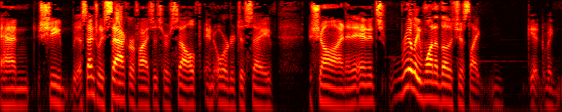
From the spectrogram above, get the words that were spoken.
and she essentially sacrifices herself in order to save. Sean, and, and it's really one of those just like I mean,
